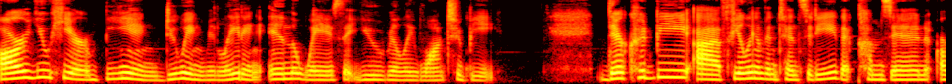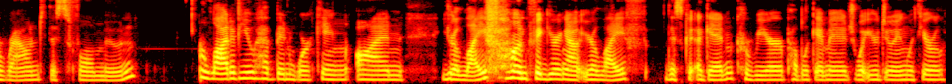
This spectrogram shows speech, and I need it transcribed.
Are you here being, doing, relating in the ways that you really want to be? There could be a feeling of intensity that comes in around this full moon. A lot of you have been working on your life on figuring out your life this again career public image what you're doing with your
